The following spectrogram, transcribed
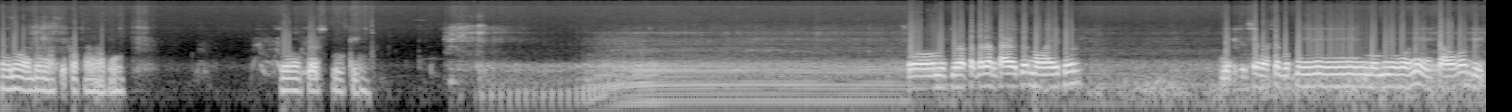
Ayun mga idol, napikat na natin. So, first booking. So, medyo natagalan tayo doon mga idol. Hindi kasi sinasagot ni mami yung ano eh, tawag eh.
